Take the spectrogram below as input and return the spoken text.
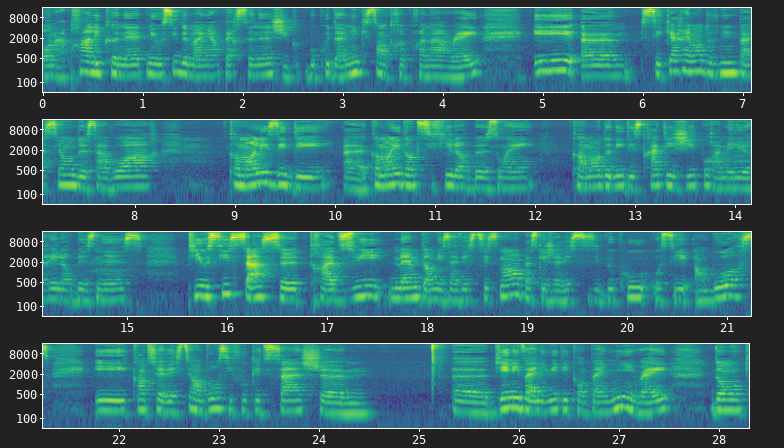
on apprend à les connaître, mais aussi de manière personnelle, j'ai beaucoup d'amis qui sont entrepreneurs, right? Et c'est carrément devenu une passion de savoir comment les aider, comment identifier leurs besoins, comment donner des stratégies pour améliorer leur business. Puis aussi, ça se traduit même dans mes investissements parce que j'investis beaucoup aussi en bourse. Et quand tu investis en bourse, il faut que tu saches euh, euh, bien évaluer des compagnies, right? Donc,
